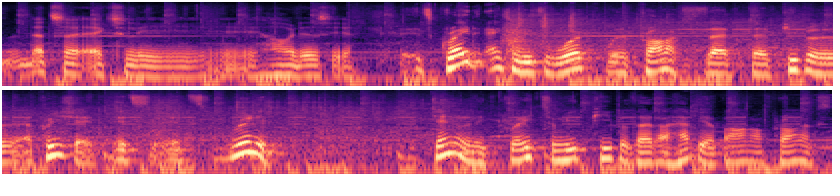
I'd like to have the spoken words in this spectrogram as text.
that's uh, actually how it is here. It's great actually to work with products that people appreciate. It's it's really genuinely great to meet people that are happy about our products.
